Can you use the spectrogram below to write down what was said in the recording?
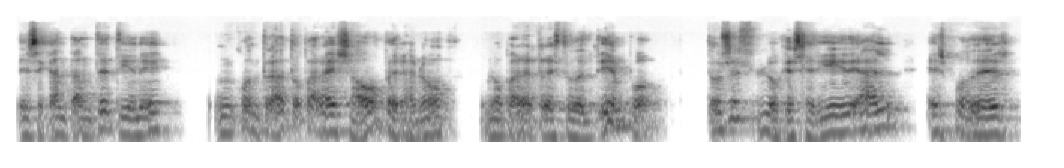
ese cantante tiene un contrato para esa ópera, no, no para el resto del tiempo. Entonces, lo que sería ideal es poder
